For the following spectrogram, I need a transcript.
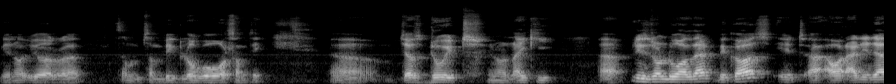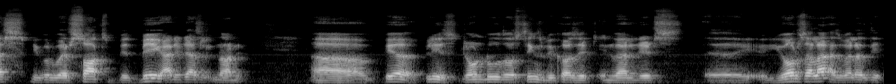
you know your uh, some some big logo or something. Uh, just do it, you know, Nike. Uh, please don't do all that because it uh, or Adidas people wear socks with big Adidas written on it. Uh, please don't do those things because it invalidates uh, your salah as well as the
